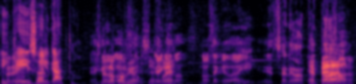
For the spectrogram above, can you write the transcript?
¿Y Pero qué hizo el gato? El ¿Se lo comió? el ¿Se fue? gato no se quedó ahí, eh, se levantó. el Esperando. pájaro,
